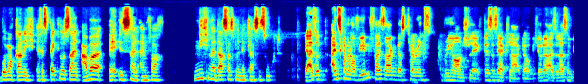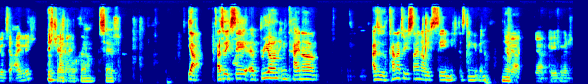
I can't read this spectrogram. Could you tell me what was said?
wollen wir auch gar nicht respektlos sein, aber er ist halt einfach nicht mehr das, was man in der Klasse sucht. Ja, also eins kann man auf jeden Fall sagen, dass Terence Brion schlägt. Das ist ja klar, glaube ich, oder? Also da sind wir uns ja einig. Ich denke auch, ja. Safe. Ja, also ich sehe äh, Brion in keiner, also kann natürlich sein, aber ich sehe nicht das Ding gewinnen. Ja. Ja, ja gehe ich mit.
